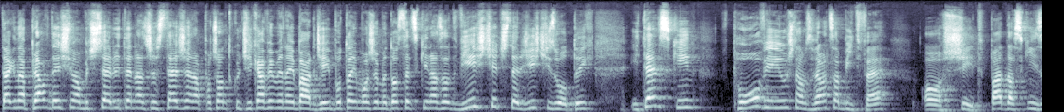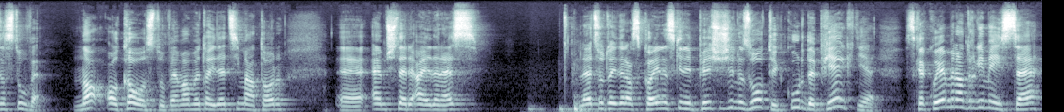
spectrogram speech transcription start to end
Tak naprawdę jeśli ma być 4 te na Jesterze na początku ciekawi mnie najbardziej, bo tutaj możemy dostać skina za 240 zł i ten skin w połowie już nam zwraca bitwę. O shit, pada skin za stówę. No, około stówę. Mamy tutaj Decimator e, M4A1S. Lecą tutaj teraz kolejne skiny 57 zł. Kurde, pięknie. Skakujemy na drugie miejsce.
